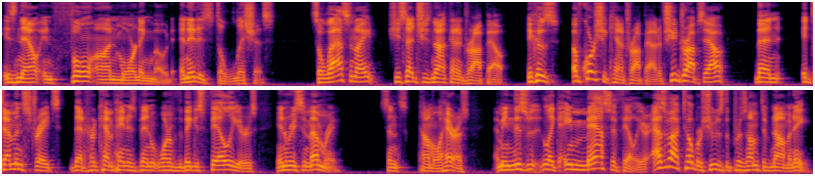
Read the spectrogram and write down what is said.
is now in full on mourning mode, and it is delicious. So last night, she said she's not going to drop out because, of course, she can't drop out. If she drops out, then it demonstrates that her campaign has been one of the biggest failures in recent memory since Kamala Harris. I mean, this was like a massive failure. As of October, she was the presumptive nominee.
